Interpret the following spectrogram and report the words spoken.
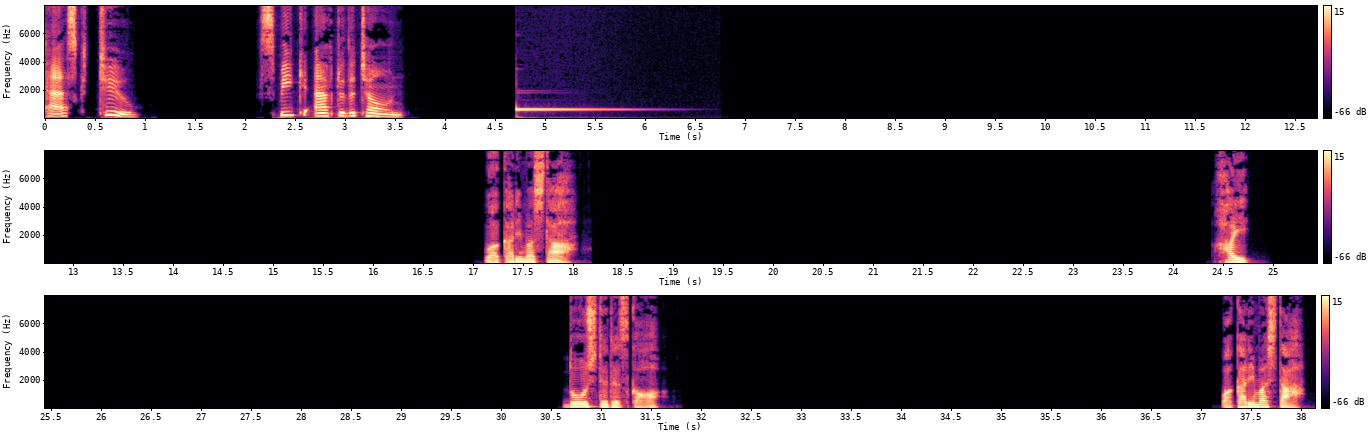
Task 2 Speak after the tone. わかりました。はい。どうしてですか？わかりました。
